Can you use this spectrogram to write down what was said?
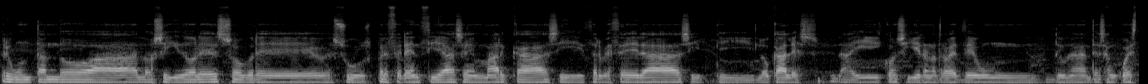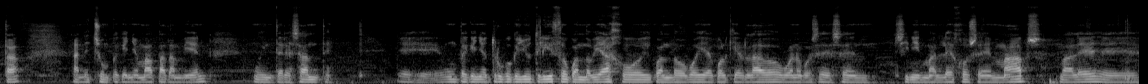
preguntando a los seguidores sobre sus preferencias en marcas y cerveceras y, locales. Ahí consiguieron a través de, un, de una de esa encuesta, han hecho un pequeño mapa también muy interesante. Eh, un pequeño truco que yo utilizo cuando viajo y cuando voy a cualquier lado, bueno, pues es en, sin ir más lejos en Maps, ¿vale? Eh,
